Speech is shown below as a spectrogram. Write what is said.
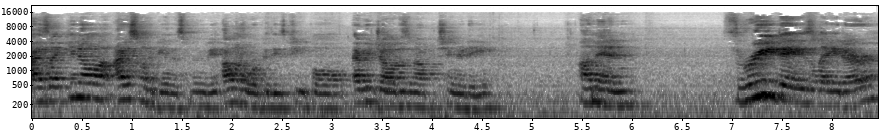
I was like, you know? I just want to be in this movie. I want to work with these people. Every job is an opportunity. I'm in. Three days later,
